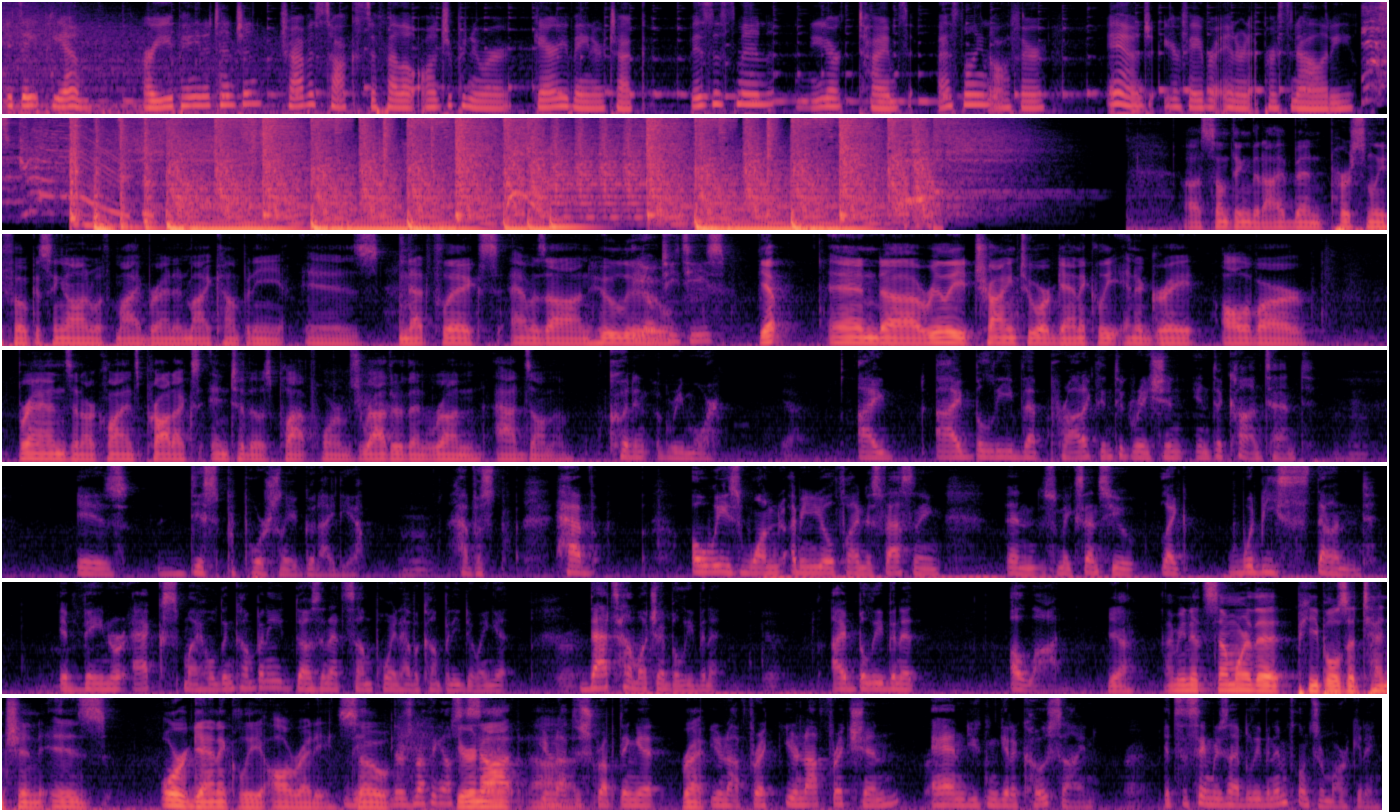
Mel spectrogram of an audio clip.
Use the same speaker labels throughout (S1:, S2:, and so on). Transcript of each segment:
S1: It's 8 p.m. Are you paying attention? Travis talks to fellow entrepreneur Gary Vaynerchuk, businessman, New York Times bestselling author, and your favorite internet personality.
S2: Uh, something that I've been personally focusing on with my brand and my company is Netflix, Amazon, Hulu.
S3: The OTTs.
S2: Yep. And uh, really trying to organically integrate all of our brands and our clients' products into those platforms rather than run ads on them.
S3: Couldn't agree more.
S2: Yeah.
S3: I I believe that product integration into content is disproportionately a good idea. Have us have always one. I mean, you'll find this fascinating, and this will make sense to you. Like, would be stunned if VaynerX, my holding company, doesn't at some point have a company doing it. That's how much I believe in it. I believe in it a lot.
S2: Yeah. I mean, it's somewhere that people's attention is organically already. So
S3: there's nothing else.
S2: you're
S3: to say.
S2: not,
S3: You're not
S2: uh,
S3: disrupting it.
S2: right.
S3: You're not fric- You're not friction, and you can get a cosign. It's the same reason I believe in influencer marketing.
